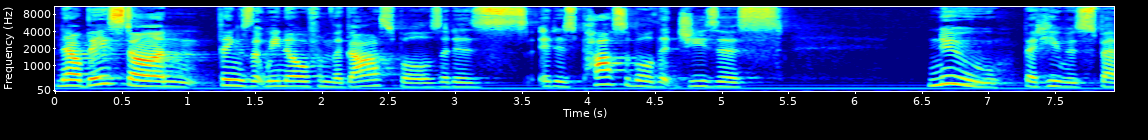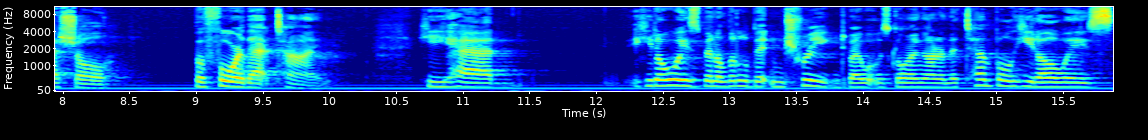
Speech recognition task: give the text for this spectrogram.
Now, based on things that we know from the Gospels, it is, it is possible that Jesus knew that he was special before that time. He had he'd always been a little bit intrigued by what was going on in the temple. He'd always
